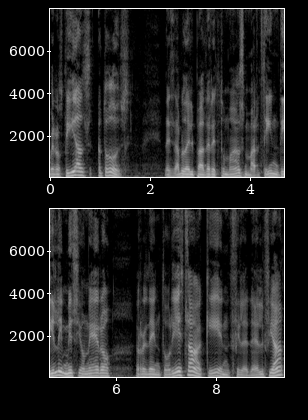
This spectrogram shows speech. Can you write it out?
Buenos días a todos. Les habla el Padre Tomás Martín Dili, misionero redentorista aquí en Filadelfia.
